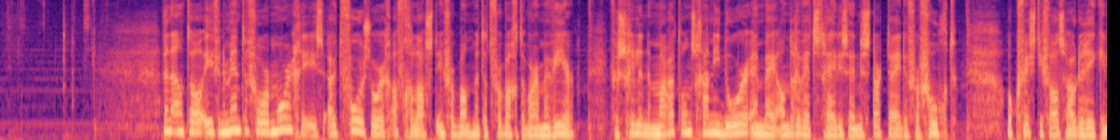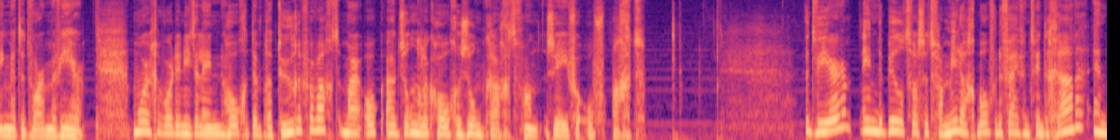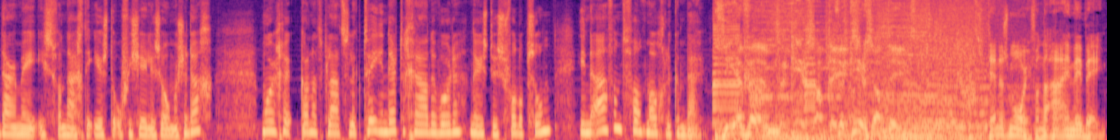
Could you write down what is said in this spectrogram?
Een aantal evenementen voor morgen is uit voorzorg afgelast in verband met het verwachte warme weer. Verschillende marathons gaan niet door en bij andere wedstrijden zijn de starttijden vervroegd. Ook festivals houden rekening met het warme weer. Morgen worden niet alleen hoge temperaturen verwacht, maar ook uitzonderlijk hoge zonkracht van 7 of 8. Het weer. In de beeld was het vanmiddag boven de 25 graden... en daarmee is vandaag de eerste officiële zomerse dag. Morgen kan het plaatselijk 32 graden worden. Er is dus volop zon. In de avond valt mogelijk een bui. ZFM, verkeersupdate. verkeersupdate. Dit is Dennis Mooij van de ANWB.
